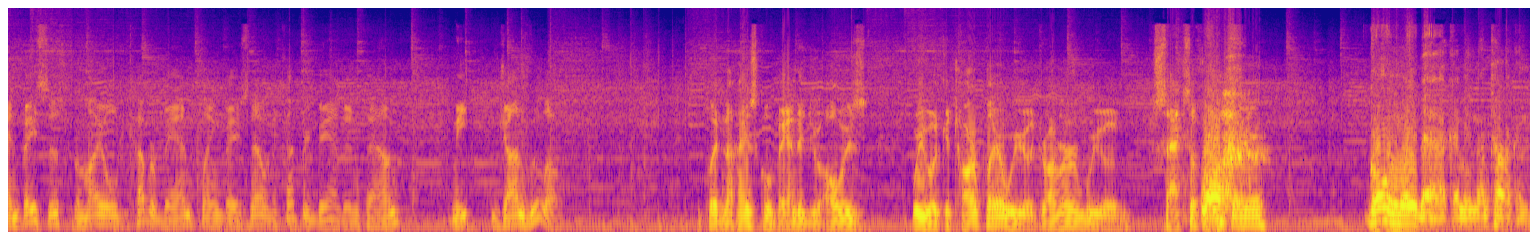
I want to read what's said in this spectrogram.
and bassist from my old cover band playing bass now with a country band in town, meet John Vullo. You played in a high school band. Did you always, were you a guitar player? Were you a drummer? Were you a saxophone well, player? Going way back, I mean, I'm talking,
